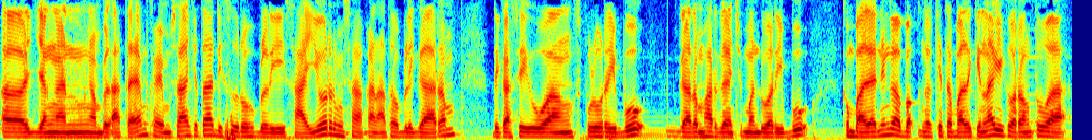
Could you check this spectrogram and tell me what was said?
eh, jangan ngambil ATM kayak misalnya kita disuruh beli sayur misalkan atau beli garam dikasih uang 10.000 ribu garam harganya cuma 2.000 ribu kembaliannya nggak nggak kita balikin lagi ke orang tua.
